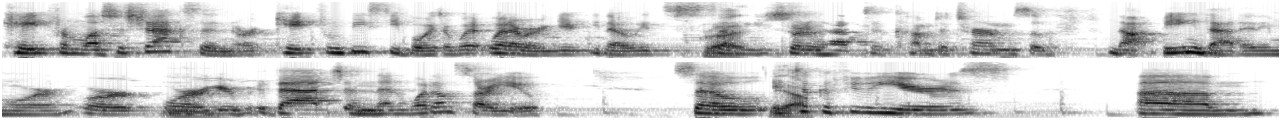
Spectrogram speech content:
Kate from Luscious Jackson or Kate from Beastie Boys or whatever. You, you know, it's right. you sort of have to come to terms of not being that anymore, or or mm. you're that, and then what else are you? So it yeah. took a few years. Um,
